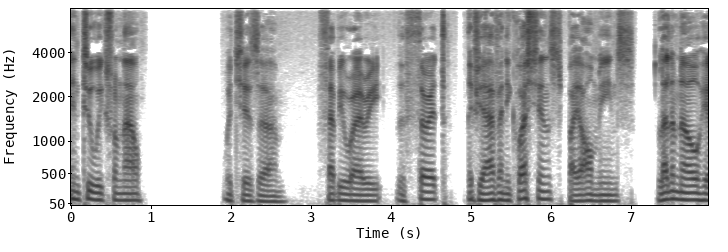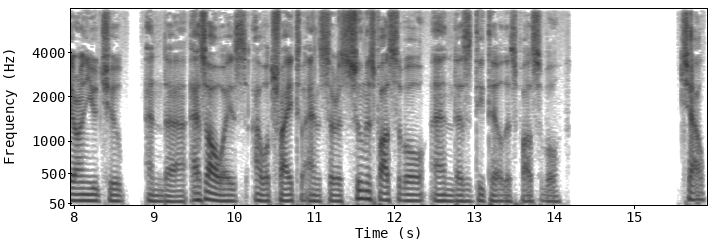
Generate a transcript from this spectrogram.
in two weeks from now, which is um, February the 3rd. If you have any questions, by all means, let them know here on YouTube. And uh, as always, I will try to answer as soon as possible and as detailed as possible. Ciao.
